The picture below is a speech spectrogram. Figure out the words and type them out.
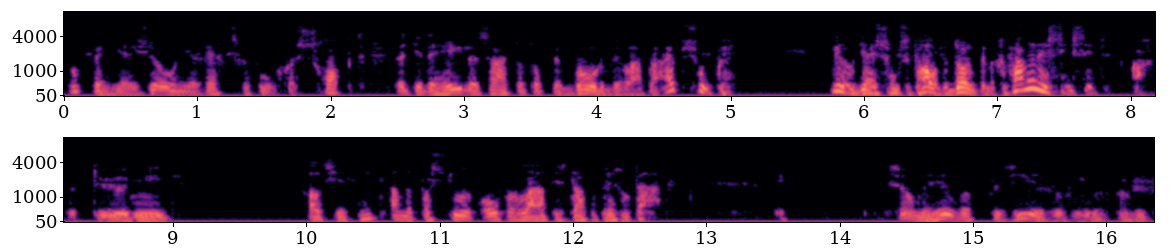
Of ben jij zo in je rechtsgevoel geschokt dat je de hele zaak tot op de bodem wil laten uitzoeken? Wil jij soms het halve dorp in de gevangenis zien zitten? Ach, natuurlijk niet. Als je het niet aan de pastoor overlaat, is dat het resultaat. Ik zou me heel wat plezieriger voelen als ik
